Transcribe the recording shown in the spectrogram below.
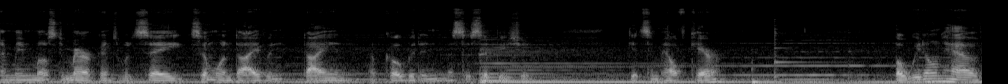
I mean, most Americans would say someone dying, dying of COVID in Mississippi should get some health care. But we don't have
